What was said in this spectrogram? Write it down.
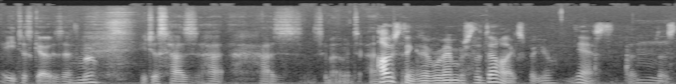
He just goes, uh, Well, he just has ha, has a moment. And, I was uh, thinking of Remembrance of the Daleks, but you're yes. That, that's,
